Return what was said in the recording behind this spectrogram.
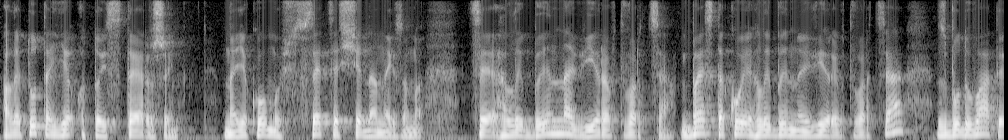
Але тут є отой стержень, на якому все це ще нанизано. Це глибинна віра в Творця. Без такої глибинної віри в Творця збудувати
